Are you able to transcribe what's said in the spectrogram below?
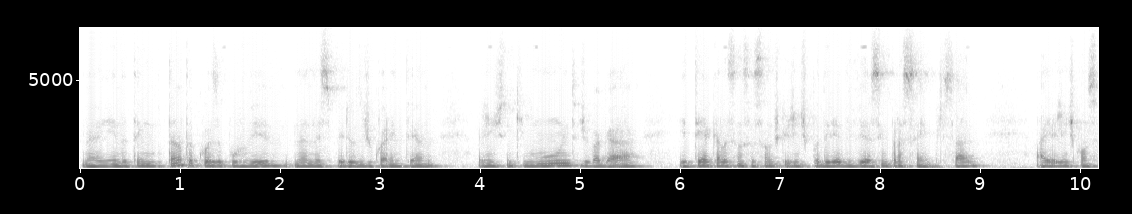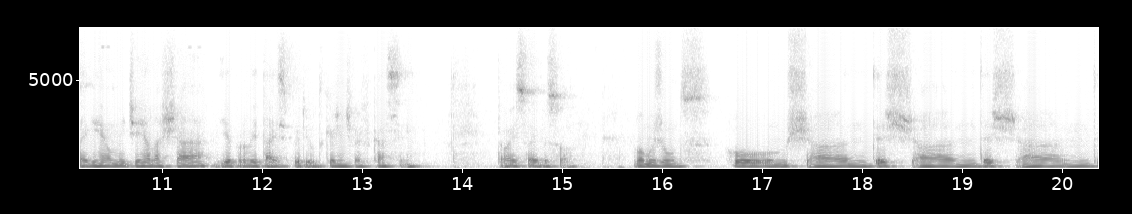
Né? E ainda tem tanta coisa por vir né? nesse período de quarentena. A gente tem que ir muito devagar e ter aquela sensação de que a gente poderia viver assim para sempre, sabe? Aí a gente consegue realmente relaxar e aproveitar esse período que a gente vai ficar assim. Então é isso aí, pessoal. Vamos juntos. Om Shanti Shanti Shanti.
